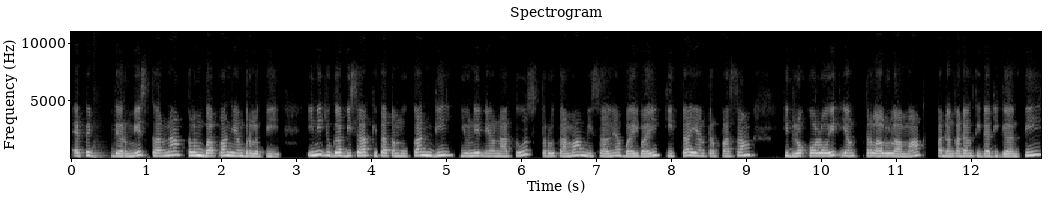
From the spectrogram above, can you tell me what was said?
epidermis karena kelembapan yang berlebih. Ini juga bisa kita temukan di unit neonatus, terutama misalnya bayi-bayi kita yang terpasang hidrokoloid yang terlalu lama, kadang-kadang tidak diganti,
